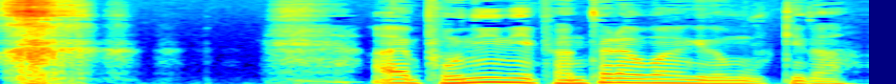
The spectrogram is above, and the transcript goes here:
아, 본인이 변태라고 하는 게 너무 웃기다.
